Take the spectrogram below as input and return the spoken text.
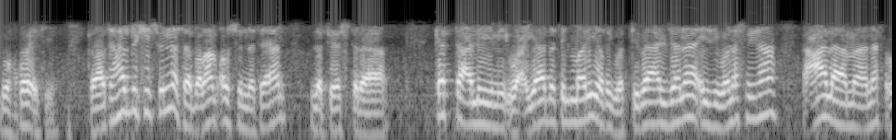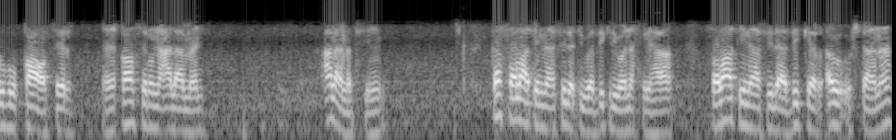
بۆ خۆیەتی کەواتە هەردووکی سنەتە بەڵام ئەو سنەتیان لە پێشترە كالتعليم وعيادة المريض واتباع الجنائز ونحوها على ما نفعه قاصر. يعني قاصر على من؟ على نفسه. كصلاة النافلة والذكر ونحوها. صلاة نافلة ذكر أو أشتانة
